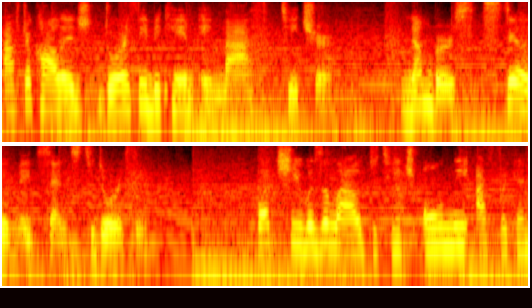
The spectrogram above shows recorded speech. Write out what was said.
After college, Dorothy became a math teacher. Numbers still made sense to Dorothy. But she was allowed to teach only African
